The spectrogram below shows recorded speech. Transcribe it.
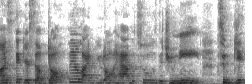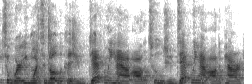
unstick yourself. Don't feel like you don't have the tools that you need to get to where you want to go because you definitely have all the tools. You definitely have all the power.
